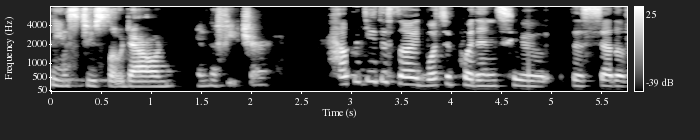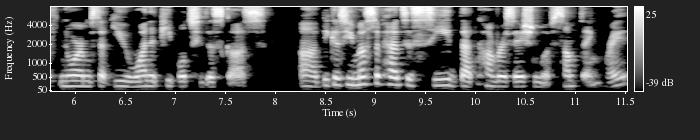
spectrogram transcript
things to slow down in the future. How did you decide what to put into the set of norms that you wanted people to discuss? Uh, because you must have had to seed that conversation with something, right?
